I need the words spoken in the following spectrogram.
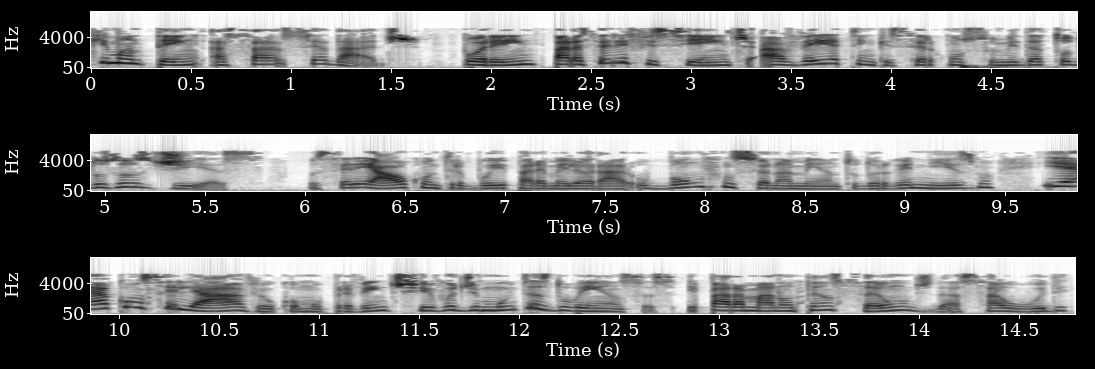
que mantém a saciedade. Porém, para ser eficiente, a aveia tem que ser consumida todos os dias. O cereal contribui para melhorar o bom funcionamento do organismo e é aconselhável como preventivo de muitas doenças e para a manutenção da saúde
